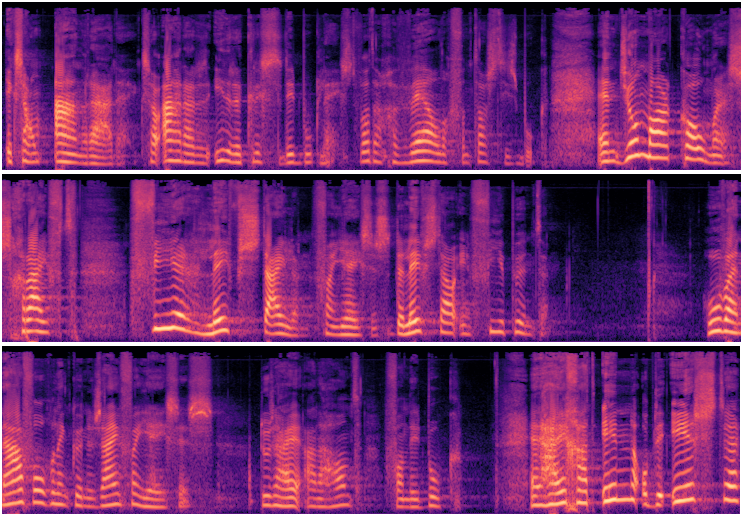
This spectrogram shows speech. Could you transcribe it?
Ik zou hem aanraden. Ik zou aanraden dat iedere christen dit boek leest. Wat een geweldig, fantastisch boek. En John Mark Comer schrijft vier leefstijlen van Jezus. De leefstijl in vier punten. Hoe wij navolgeling kunnen zijn van Jezus, doet hij aan de hand van dit boek. En hij gaat in op de eerste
